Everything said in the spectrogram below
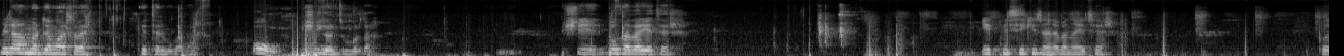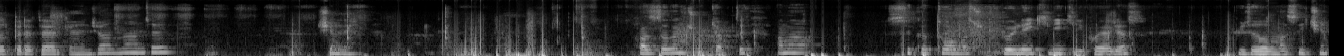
Ne kadar mırdım varsa ver. Yeter bu kadar. Oo, bir şey gördüm burada. Bir şey bu kadar yeter. 78 tane bana yeter. Pırpır ederken canlandı. Şimdi. Fazladan çok yaptık ama sıkıntı olmaz çünkü böyle ikili ikili koyacağız. Güzel olması için.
